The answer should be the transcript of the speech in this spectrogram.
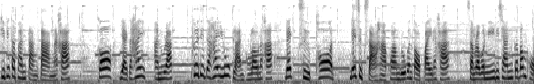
พิพิธภัณฑ์ต่างๆนะคะ ก็อยากจะให้อนุรักษ์เพื่อที่จะให้ลูกหลานของเรานะคะ ได้สืบทอด ได้ศึกษาหาความรู้กันต่อไปนะคะสำหรับวันนี้ดิฉันก็ต้องขอ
